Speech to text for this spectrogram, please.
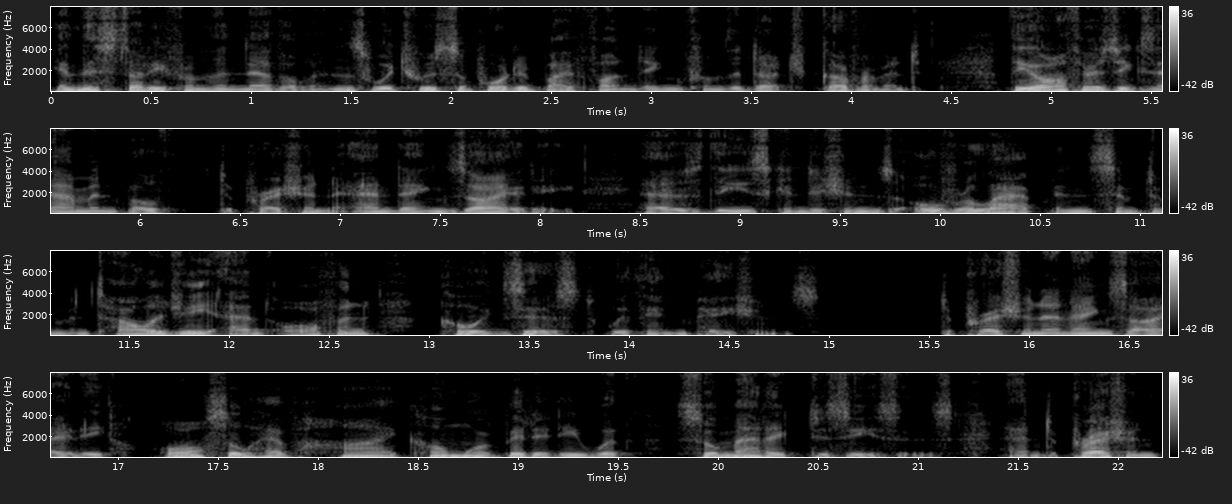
In this study from the Netherlands, which was supported by funding from the Dutch government, the authors examined both depression and anxiety, as these conditions overlap in symptomatology and often coexist within patients. Depression and anxiety also have high comorbidity with somatic diseases, and depression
